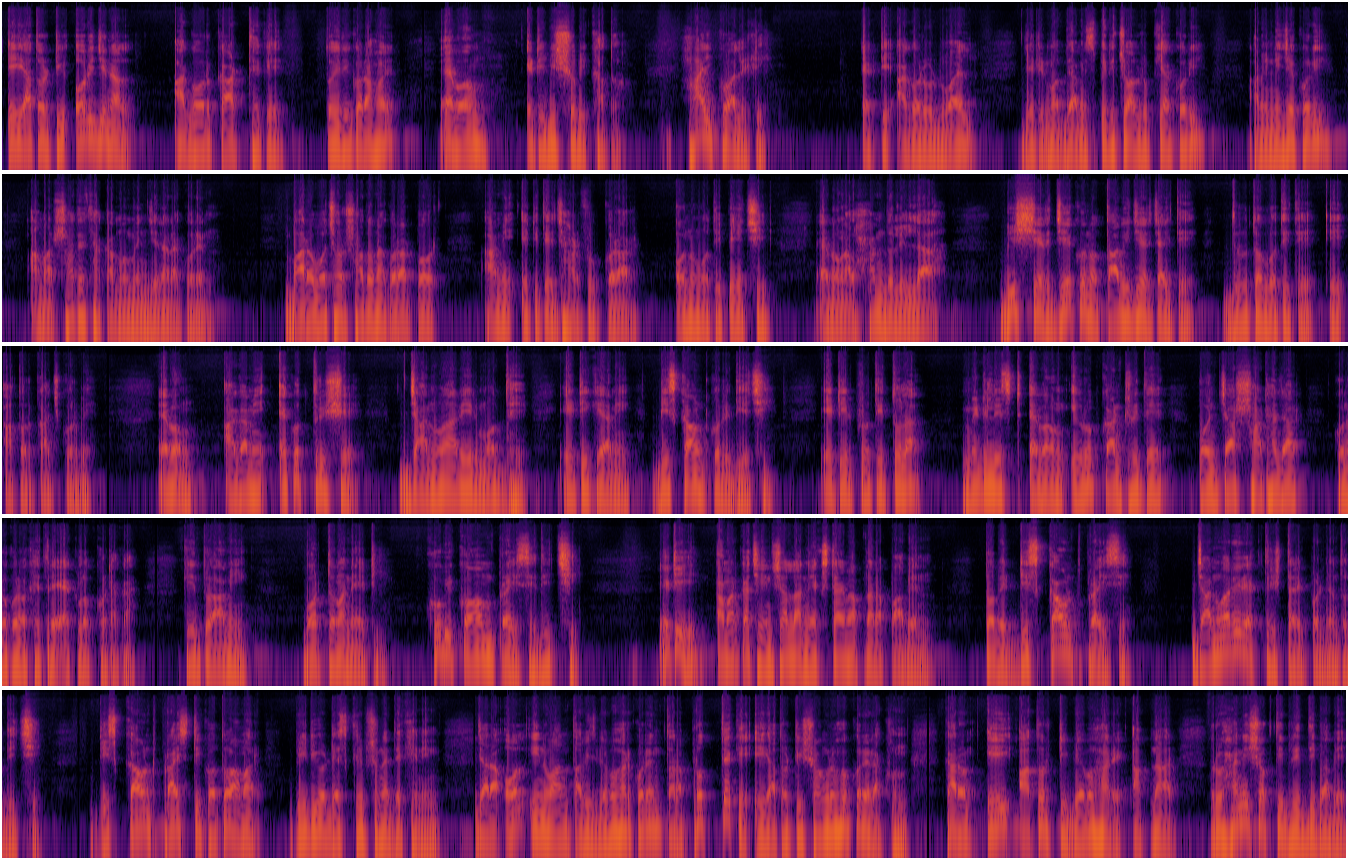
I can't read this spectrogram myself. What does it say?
এই আতরটি অরিজিনাল আগর কাঠ থেকে তৈরি করা হয় এবং এটি বিশ্ববিখ্যাত। হাই কোয়ালিটি একটি আগরউড অয়েল, যেটির মধ্যে আমি স্পিরিচুয়াল রুকিয়া করি, আমি নিজে করি, আমার সাথে থাকা মোমেন জেনারা করেন। বারো বছর সাধনা করার পর আমি এটিতে ঝাড়ফুঁক করার অনুমতি পেয়েছি এবং আলহামদুলিল্লাহ বিশ্বের যে কোনো তাবিজের চাইতে দ্রুত গতিতে এই আতর কাজ করবে। এবং আগামী একত্রিশে জানুয়ারির মধ্যে এটিকে আমি ডিসকাউন্ট করে দিয়েছি। এটির প্রতি তোলা মিডল ইস্ট এবং ইউরোপ কান্ট্রিতে পঞ্চাশ, ষাট হাজার কোনো কোনো ক্ষেত্রে এক লক্ষ টাকা। কিন্তু আমি বর্তমানে এটি খুবই কম প্রাইসে দিচ্ছি। এটি আমার কাছে ইনশাল্লাহ নেক্সট টাইম আপনারা পাবেন। তবে ডিসকাউন্ট প্রাইসে জানুয়ারির একত্রিশ তারিখ পর্যন্ত দিচ্ছি। ডিসকাউন্ট প্রাইসটি কত আমার ভিডিও ডেসক্রিপশনে দেখে নিন। যারা অল ইন ওয়ান তাবিজ ব্যবহার করেন, তারা প্রত্যেকে এই আতরটি সংগ্রহ করে রাখুন। কারণ এই আতরটি ব্যবহারে আপনার রুহানি শক্তি বৃদ্ধি পাবে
